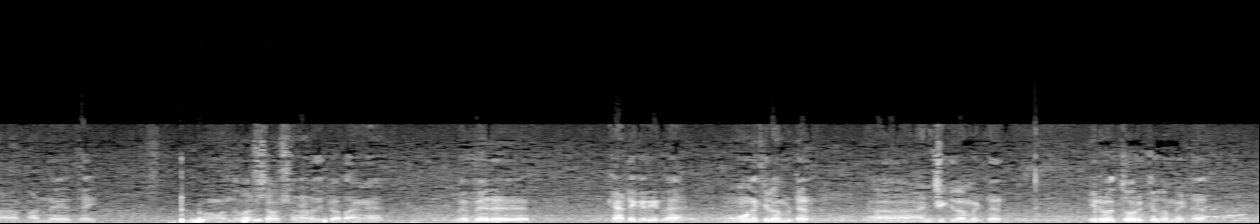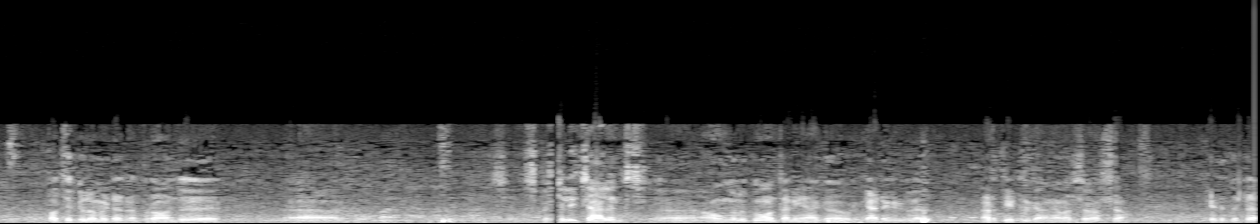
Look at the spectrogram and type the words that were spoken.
uh, பந்தயத்தை அவங்க வந்து வருஷ வருஷம் நடத்திட்டு வராங்க. வெவ்வேறு கேட்டகரியில் மூணு கிலோமீட்டர் uh, அஞ்சு கிலோமீட்டர் இருபத்தோரு கிலோமீட்டர் பத்து கிலோமீட்டர் அப்புறம் வந்து uh, ஸ்பெஷலி சேலஞ்ச் அவங்களுக்கும் தனியாக ஒரு கேட்டகரியில் நடத்திட்டு இருக்காங்க வருஷ வருஷம். கிட்டத்தட்ட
